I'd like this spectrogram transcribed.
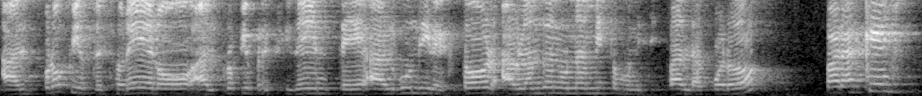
al propio tesorero, al propio presidente, a algún director, hablando en un ámbito municipal, ¿de acuerdo? ¿Para qué?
